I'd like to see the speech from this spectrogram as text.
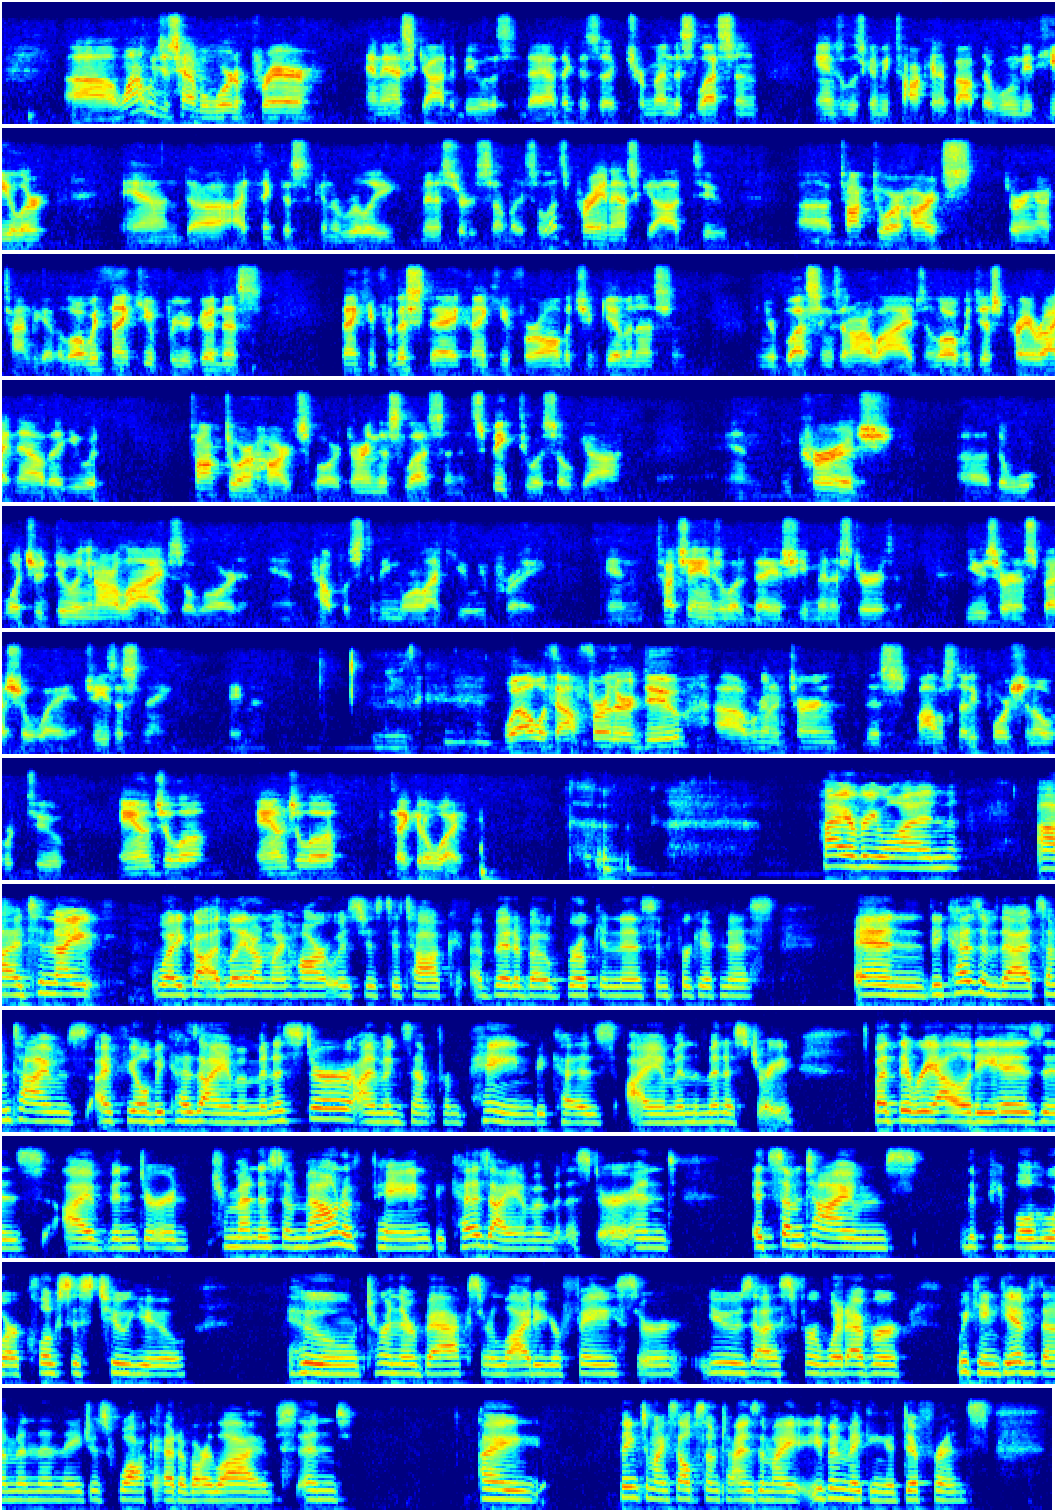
uh, why don't we just have a word of prayer and ask God to be with us today? I think this is a tremendous lesson. Angela's going to be talking about the wounded healer, and uh, I think this is going to really minister to somebody. So let's pray and ask God to uh, talk to our hearts during our time together. Lord, we thank you for your goodness. Thank you for this day. Thank you for all that you've given us and, and your blessings in our lives. And Lord, we just pray right now that you would Talk to our hearts, Lord, during this lesson and speak to us, O oh God, and encourage uh, the, what you're doing in our lives, O oh Lord, and, and help us to be more like you, we pray. And touch Angela today as she ministers and use her in a special way. In Jesus' name, amen. Well, without further ado, uh, we're going to turn this Bible study portion over to Angela. Angela, take it away. Hi, everyone. Uh, tonight, what God laid on my heart was just to talk a bit about brokenness and forgiveness. And because of that, sometimes I feel because I am a minister, I'm exempt from pain because I am in the ministry. But the reality is, is I've endured tremendous amount of pain because I am a minister, and it's sometimes the people who are closest to you who turn their backs or lie to your face or use us for whatever we can give them and then they just walk out of our lives. And i think to myself sometimes am i even making a difference?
